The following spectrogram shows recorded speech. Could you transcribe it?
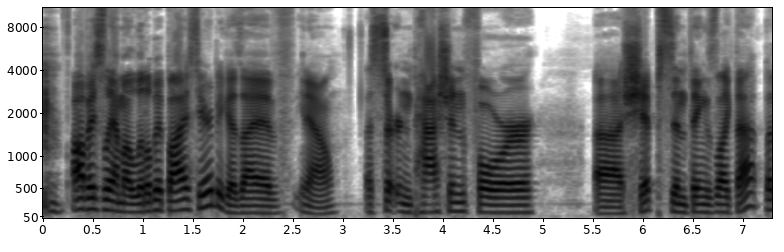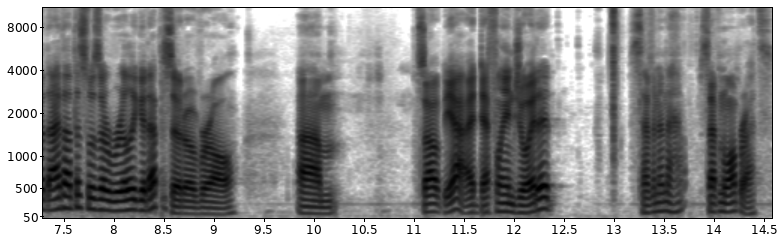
obviously I'm a little bit biased here because I have you know a certain passion for uh, ships and things like that. But I thought this was a really good episode overall. Um, so yeah, I definitely enjoyed it. Seven and a half, seven Womp Rats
